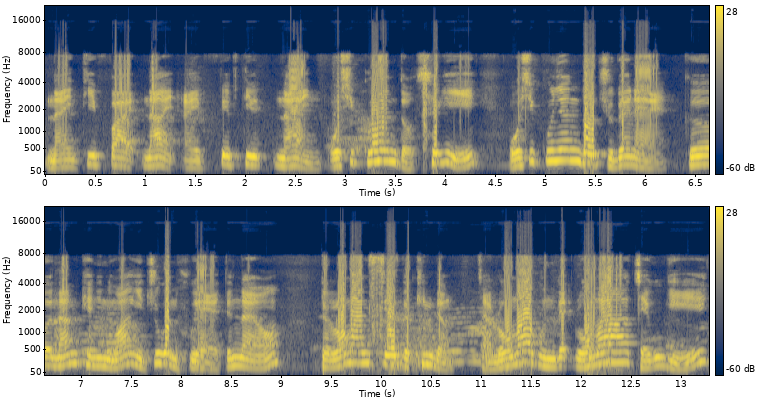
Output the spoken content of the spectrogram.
95, 9, 아니 59, 59년도 서기 59년도 주변에 그 남편인 왕이 죽은 후에 됐나요? The Romans seized the kingdom. 자, 로마 군대, 로마 제국이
